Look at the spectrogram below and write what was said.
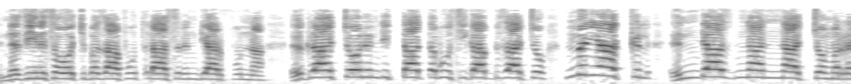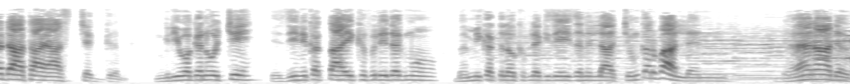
እነዚህን ሰዎች በዛፉ ጥላ ስር እንዲያርፉና እግራቸውን እንዲታጠቡ ሲጋብዛቸው ምን ያክል እንዳዝናናቸው መረዳት አያስቸግርም። እንግዲህ ወገኖቼ የዚህን ቀጣይ ክፍል ደግሞ በሚቀጥለው ክፍለ ጊዜ ይዘንላችሁ እንቀርባለን። ደህና አደሩ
